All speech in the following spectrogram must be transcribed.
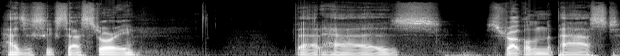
has a success story, that has struggled in the past,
